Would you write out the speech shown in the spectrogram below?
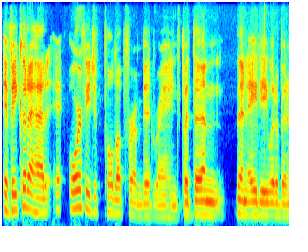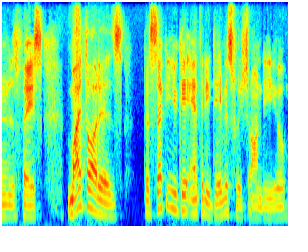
if he could have had, or if he just pulled up for a mid range, but then then AD would have been in his face. My thought is, the second you get Anthony Davis switched on to you,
